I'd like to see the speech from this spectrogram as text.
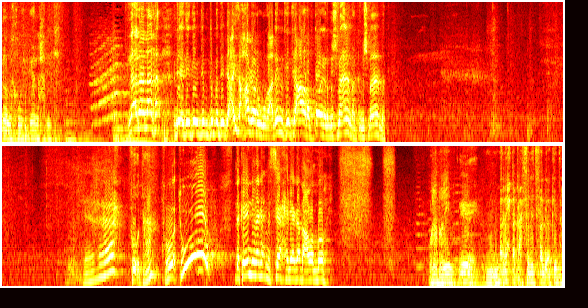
يلا اخويا يلا حبيبي. لا لا لا لا. دي دي دي, دي, دي, دي, دي عايزة حجر وبعدين في في عقرب طاير مش مقامك مش مقامك. ياه. فقت ها؟ أوه. ده كأني راجع من الساحل يا جدع والله. ولا إبراهيم إيه؟ ما ريحتك عفنت فجأة كده.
